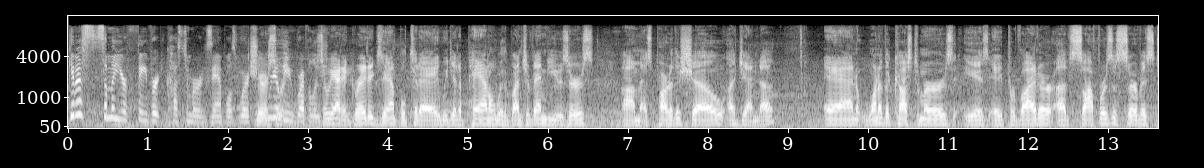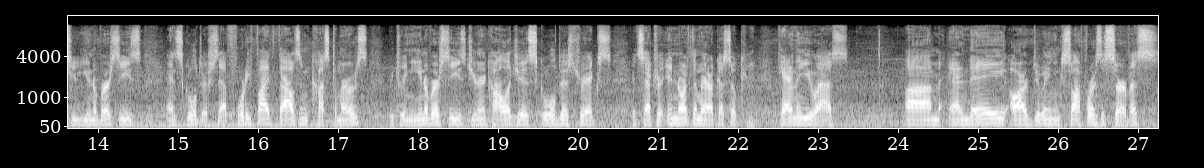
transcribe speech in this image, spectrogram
Give us some of your favorite customer examples where it's sure, really so, revolutionary. So we had a great example today. We did a panel with a bunch of end users um, as part of the show agenda and one of the customers is a provider of software as a service to universities and school districts. They have 45,000 customers between universities, junior colleges, school districts, et cetera, in North America, so Canada and the US. Um, and they are doing software as a service.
